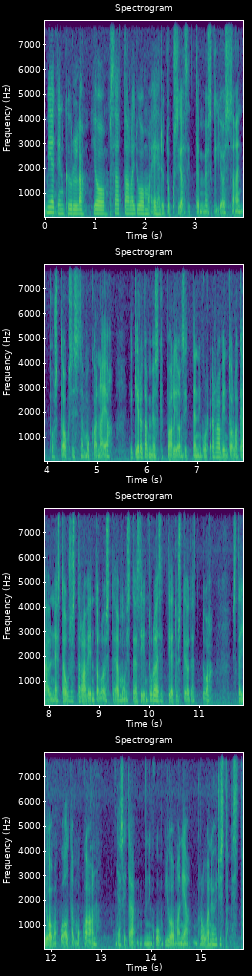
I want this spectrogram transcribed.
mietin kyllä, joo, saattaa olla juomaehdotuksia sitten myöskin joissain postauksissa mukana ja, ja kirjoitan myöskin paljon sitten niin kuin ravintolakäynneistä, uusista ravintoloista ja muista ja siinä tulee sitten tietysti otettua sitä juomapuolta mukaan ja sitä niin kuin juoman ja ruoan yhdistämistä.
